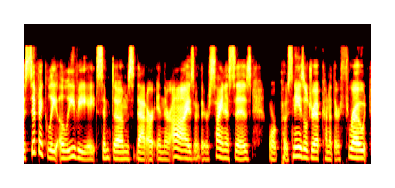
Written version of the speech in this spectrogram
specifically alleviate symptoms that are in their eyes or their sinuses or postnasal drip, kind of their throat.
